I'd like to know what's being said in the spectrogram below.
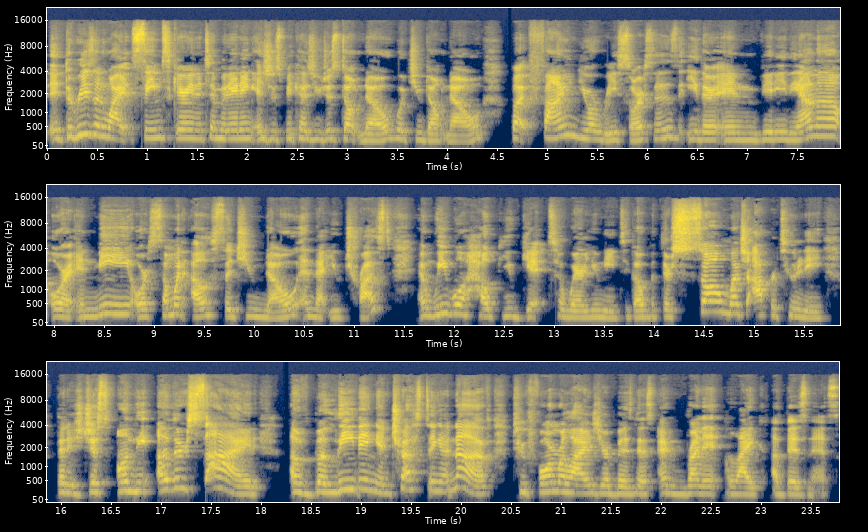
it, the reason why it seems scary and intimidating is just because you just don't know what you don't know. But find your resources either in Viridiana or in me or someone else that you know and that you trust. And we will help you get to where you need to go. But there's so much opportunity that is just on the other side of believing and trusting enough to formalize your business and run it like a business.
